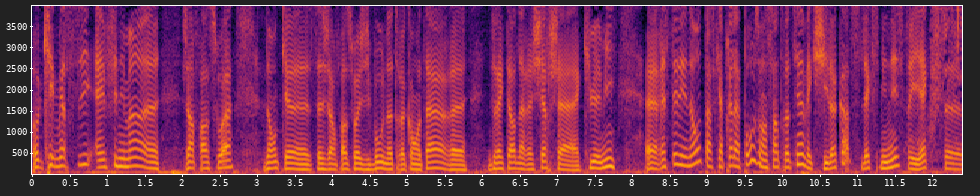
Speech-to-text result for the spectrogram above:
OK, merci infiniment, euh, Jean-François. Donc, euh, c'est Jean-François Gibault, notre compteur, euh, directeur de la recherche à QMI. Euh, restez des nôtres parce qu'après la pause, on s'entretient avec Sheila Copps, l'ex-ministre et ex- euh,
